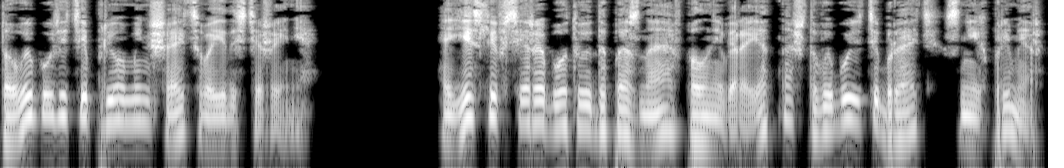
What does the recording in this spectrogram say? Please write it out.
то вы будете преуменьшать свои достижения. Если все работают допоздна, вполне вероятно, что вы будете брать с них пример.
